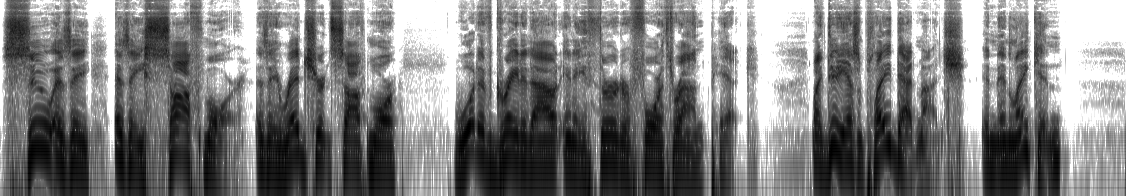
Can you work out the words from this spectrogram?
Suh as a as a sophomore, as a redshirt sophomore, would have graded out in a third or fourth round pick. Like, dude, he hasn't played that much in, in Lincoln. I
